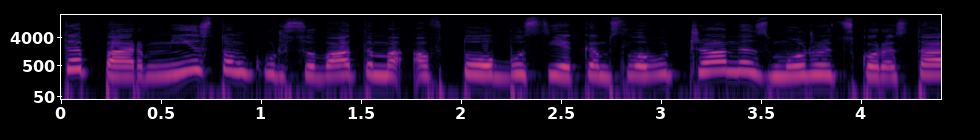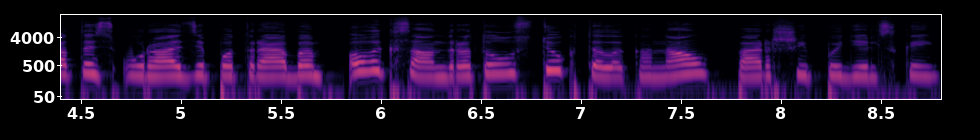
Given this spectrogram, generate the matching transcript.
Тепер містом курсуватиме автобус, яким славучани зможуть скористатись у разі потреби. Олександра Толстюк, телеканал Перший Подільський.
